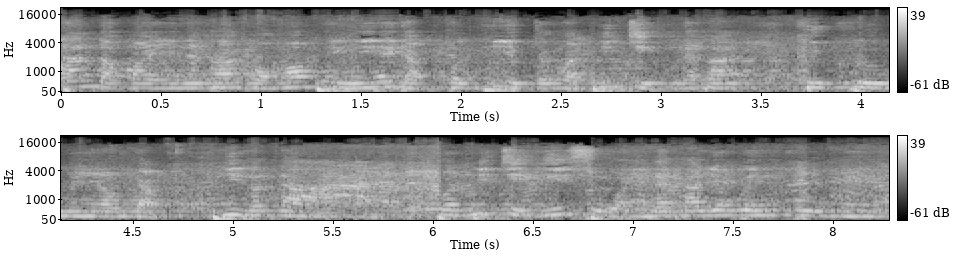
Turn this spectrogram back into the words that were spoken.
ท่านต่อไปนะคะขอมอบเพลงนี้ให้กับคนที่อยู่จังหวัดพิจิตรนะคะ คือครูแมวกับพี่ระดาค่ะคนพิจิตรนี่สวยนะคะยกเว้นครูแมว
